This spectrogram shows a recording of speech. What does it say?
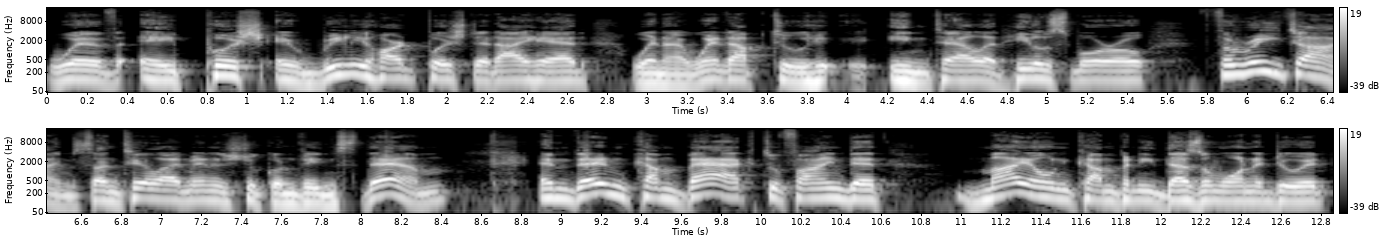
with a push, a really hard push that I had when I went up to Intel at Hillsboro three times until I managed to convince them, and then come back to find that my own company doesn't want to do it.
